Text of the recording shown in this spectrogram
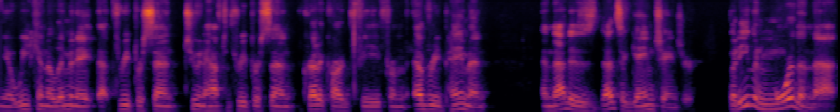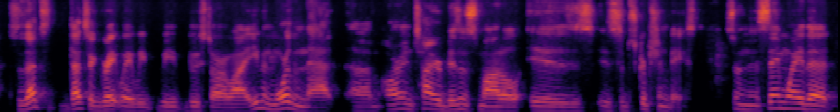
you know, we can eliminate that 3%, two and a half to 3% credit card fee from every payment. And that is, that's a game changer. But even more than that, so that's, that's a great way we, we boost ROI. Even more than that, um, our entire business model is, is subscription based. So in the same way that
